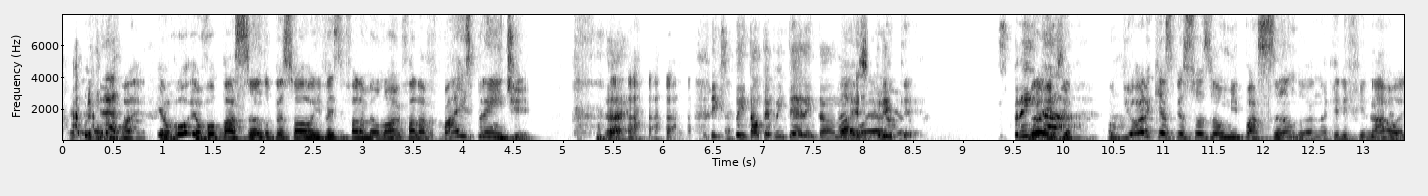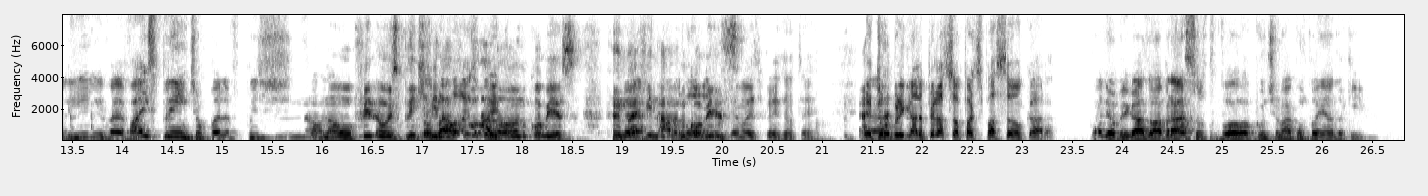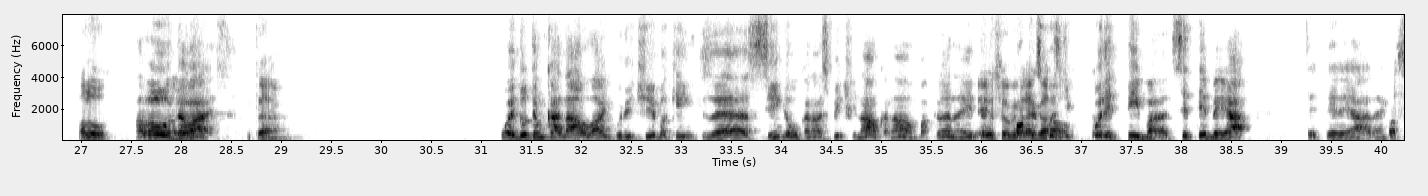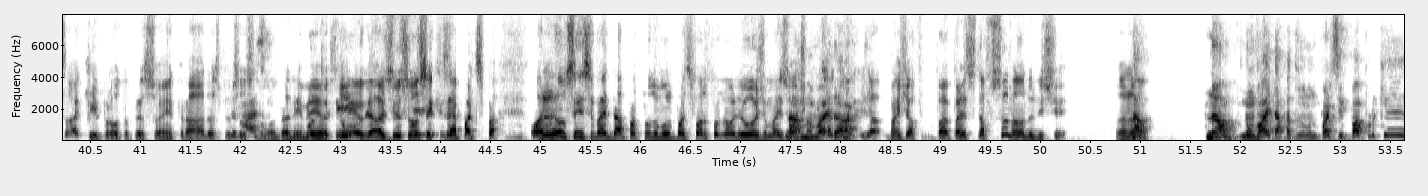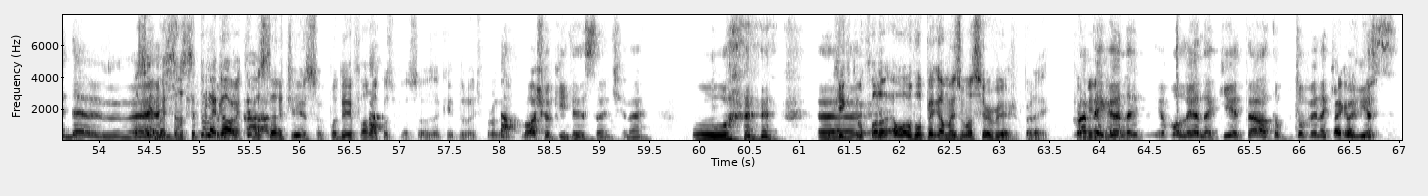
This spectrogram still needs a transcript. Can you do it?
Eu, eu, vou, eu, vou, eu vou passando, o pessoal, em vez de falar meu nome, fala, vai Sprint! É. Tem que sprintar o tempo inteiro, então, né? Vai, sprinter. Sprinta! o pior é que as pessoas vão me passando naquele final ali, vai, vai sprint. Eu, puxa, não, não, o, o sprint não final ficou lá no, no, começo. Não é, é final, é no começo. Não tem mais sprint, não tem. É. Edu, obrigado pela sua participação, cara. Valeu, obrigado, um abraço. Vou continuar acompanhando aqui. Falou. Falou, Valeu. até mais. Até. O Edu tem um canal lá em Curitiba, quem quiser, siga o canal Split Final, canal bacana aí. Isso, é bem legal. coisas de Curitiba, de CTBA, CTBA, né? Passar aqui para outra pessoa entrar, as pessoas estão mandando e-mail aqui. Se, você quiser participar. Olha, não sei se vai dar para todo mundo participar do programa de hoje, mas não, não vai dar. Já, mas já parece que está funcionando, Nishi. Não, é não? não. Não, não vai dar para todo mundo participar porque. Né, sei, mas está sendo legal, é interessante isso, poder falar ah. com as pessoas aqui durante o programa. Não, lógico que é interessante, né? O, o que estão falando? Eu vou pegar mais uma cerveja, peraí. Vai pegando, tá... eu vou lendo aqui e tá? tal, tô, tô vendo aqui pega que Elias...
